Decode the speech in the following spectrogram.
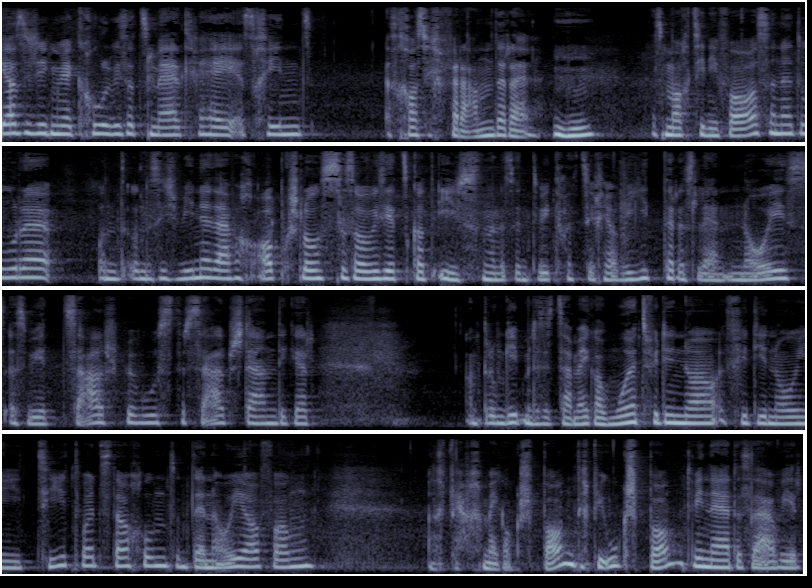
Ja, es ist irgendwie cool, wie so zu merken, hey, ein Kind, es kann sich verändern. Mhm. Es macht seine Phasen durch und, und es ist wie nicht einfach abgeschlossen, so wie es jetzt gerade ist, sondern es entwickelt sich ja weiter, es lernt Neues, es wird selbstbewusster, selbstständiger. Und darum gibt mir das jetzt auch mega Mut für die, für die neue Zeit, die jetzt da kommt und den neuen Anfang. Und ich bin einfach mega gespannt. Ich bin auch gespannt, wie er das auch wird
